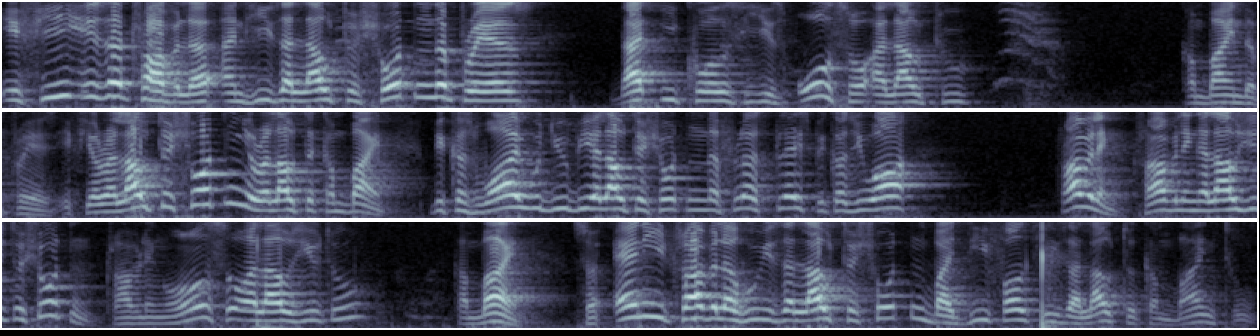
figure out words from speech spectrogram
if he is a traveler and he's allowed to shorten the prayers, that equals he is also allowed to combine the prayers. If you're allowed to shorten, you're allowed to combine. Because why would you be allowed to shorten in the first place? Because you are traveling. Traveling allows you to shorten. Traveling also allows you to combine. So any traveler who is allowed to shorten, by default, he is allowed to combine too.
